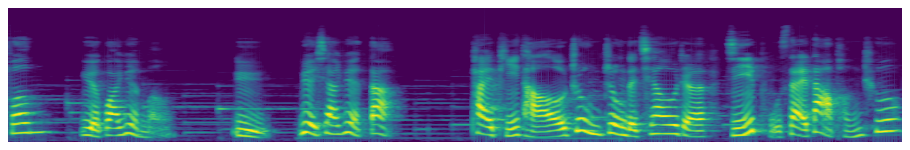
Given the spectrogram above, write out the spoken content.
风越刮越猛，雨越下越大。派皮桃重重地敲着吉普赛大篷车。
